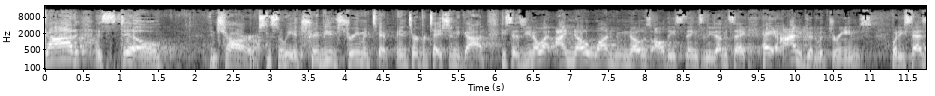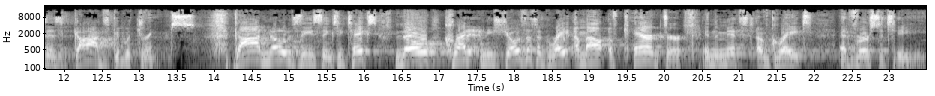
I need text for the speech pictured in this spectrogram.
God is still in charge. And so he attributes dream inter- interpretation to God. He says, you know what? I know one who knows all these things. And he doesn't say, hey, I'm good with dreams. What he says is, God's good with dreams. God knows these things. He takes no credit and he shows us a great amount of character in the midst of great adversity.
